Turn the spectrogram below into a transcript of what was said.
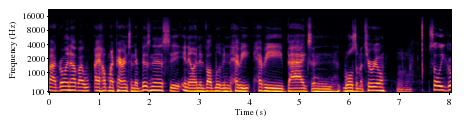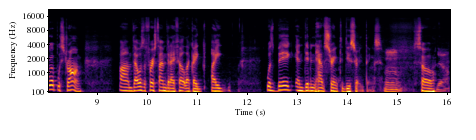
Uh, growing up I, I helped my parents in their business you know and involved moving heavy heavy bags and rolls of material so we grew up with strong um, that was the first time that i felt like i i was big and didn't have strength to do certain things. So Yeah.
